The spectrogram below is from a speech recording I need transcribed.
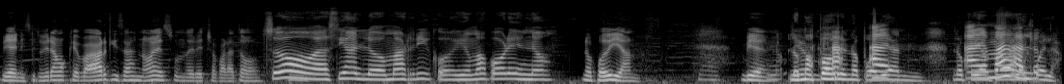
Bien, y si tuviéramos que pagar, quizás no es un derecho para todos. Solo hacían lo más rico y los más pobres no. No podían. Bien. Los más pobres no podían, no podían Además, pagar la escuela.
